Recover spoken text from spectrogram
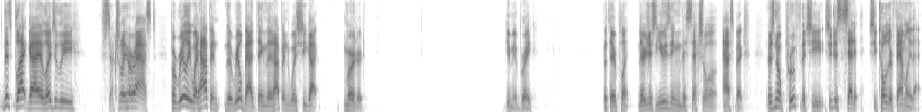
This black guy allegedly sexually harassed. But really, what happened, the real bad thing that happened was she got murdered. Give me a break. But they're, play- they're just using the sexual aspect There's no proof that she she just said it. She told her family that.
